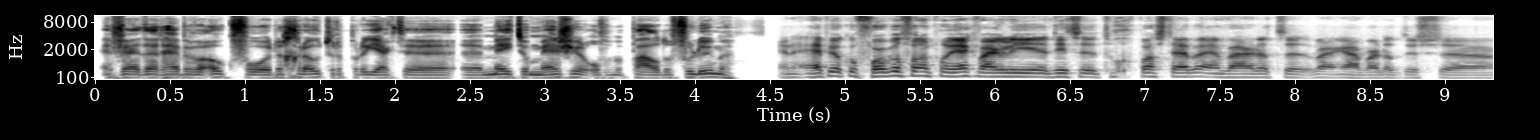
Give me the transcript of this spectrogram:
En verder hebben we ook voor de grotere projecten uh, made-to-measure of een bepaalde volume. En heb je ook een voorbeeld van een project waar jullie dit uh, toegepast hebben en waar dat, uh, waar, ja, waar dat dus. Uh...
